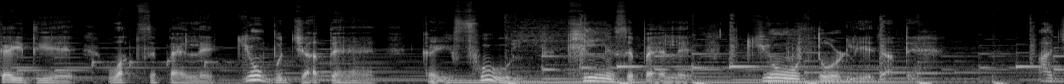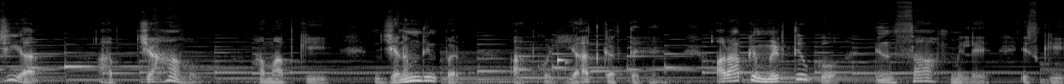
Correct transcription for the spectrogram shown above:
कई दिए वक्त से पहले क्यों बुझ जाते हैं? कई फूल खिलने से पहले क्यों तोड़ लिए जाते हैं? आज जिया आप जहाँ हो, हम आपकी जन्मदिन पर आपको याद करते हैं और आपकी मृत्यु को इंसाफ मिले, इसकी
